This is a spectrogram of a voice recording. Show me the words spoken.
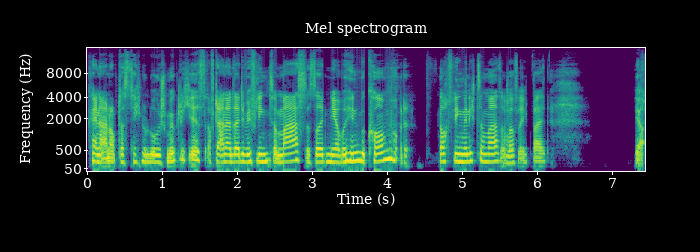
keine Ahnung, ob das technologisch möglich ist. Auf der anderen Seite, wir fliegen zum Mars, das sollten die aber hinbekommen. Oder noch fliegen wir nicht zum Mars, aber vielleicht bald. Ja.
